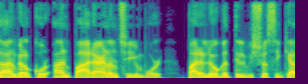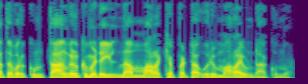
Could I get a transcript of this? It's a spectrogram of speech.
താങ്കൾ ഖുർആൻ പാരായണം ചെയ്യുമ്പോൾ പരലോകത്തിൽ വിശ്വസിക്കാത്തവർക്കും താങ്കൾക്കുമിടയിൽ നാം മറയ്ക്കപ്പെട്ട ഒരു മറയുണ്ടാക്കുന്നു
